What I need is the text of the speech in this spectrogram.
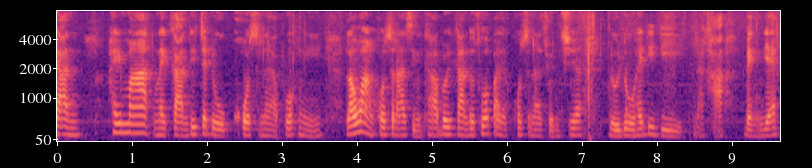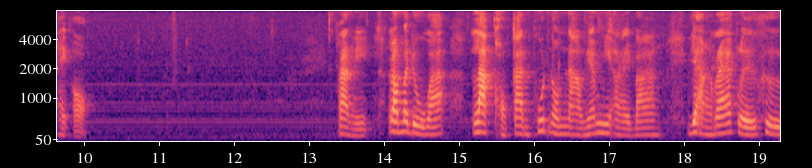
ญาณ ให้มากในการที่จะดูโฆษณาพวกนี้ ระหว่างโฆษณาสินค้าบริการทั่วไปกับโฆษณาชวนเชื่อ หนูดูให้ดีๆนะคะ แบ่งแยกให้ออก คราวนี้เรามาดูว่า หลักของการพูดโน้มน้าวเนี่ยมีอะไรบ้าง อย่างแรกเลยก็คือ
